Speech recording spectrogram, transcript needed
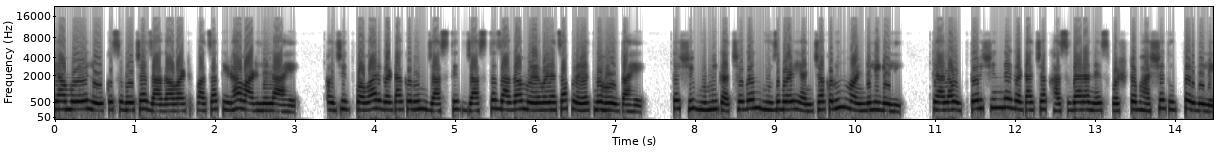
त्यामुळे लोकसभेच्या जागा वाटपाचा तिढा वाढलेला आहे. अजित पवार गटाकडून जास्तीत जास्त जागा मिळवण्याचा प्रयत्न होत आहे. तशी भूमिका छगन भुजबळ यांच्याकडून मांडली गेली. त्याला उत्तर शिंदे गटाच्या खासदाराने स्पष्ट भाषेत उत्तर दिले.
